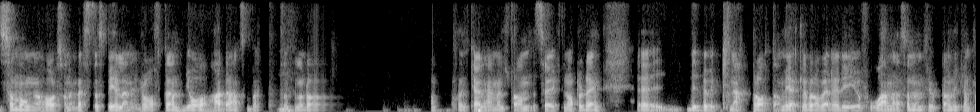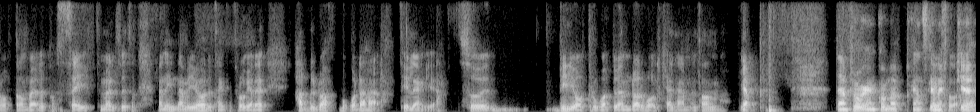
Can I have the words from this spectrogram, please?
som många har som den bästa spelaren i draften. Jag hade han som bästa Mm. spelaren. Kyle Hamilton, safety Notre Dame. Eh, vi behöver knappt prata om hur jäkla bra värde det är att få han som nummer 14. Vi kan prata om värdet på safety möjligtvis. Men innan vi gör det tänkte jag fråga dig, hade du haft båda här tillgängliga så vill jag tro att du ändå hade valt Kyle Hamilton. Japp. Den frågan kom upp ganska mycket.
